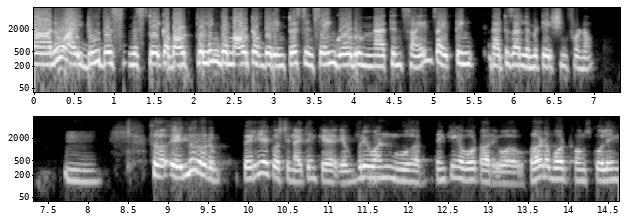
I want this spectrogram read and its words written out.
nanu i do this mistake about pulling them out of their interest and saying go do math and science i think that is our limitation for now so இன்னொரு ஒரு பெரிய question I think everyone who are thinking about or you heard about home schooling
